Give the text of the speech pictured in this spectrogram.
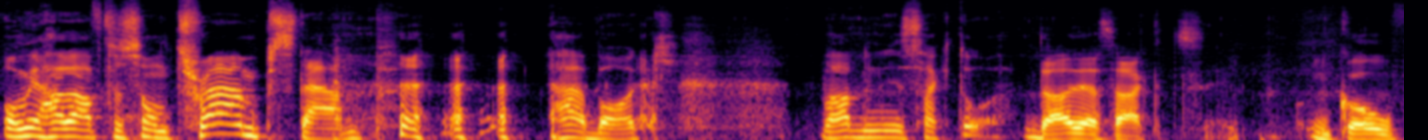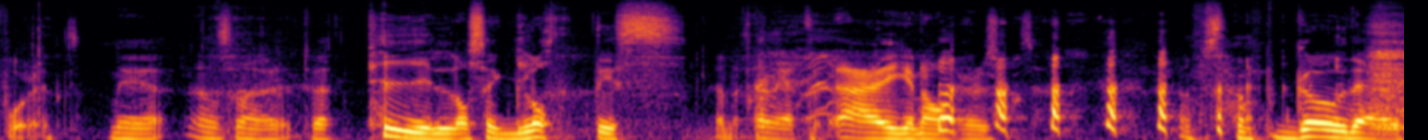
Om jag hade haft en sån tramp stamp här bak, vad hade ni sagt då? Då hade jag sagt go for it. Med en sån här du vet, pil och så glottis. Jag vet inte. Nej, ingen aning. hur det ska. Go there.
